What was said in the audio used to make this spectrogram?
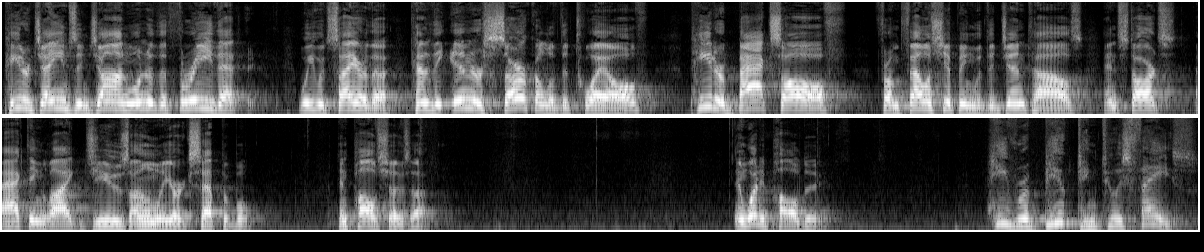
Peter, James, and John, one of the three that we would say are the kind of the inner circle of the 12, Peter backs off from fellowshipping with the Gentiles and starts acting like Jews only are acceptable. And Paul shows up. And what did Paul do? He rebuked him to his face.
